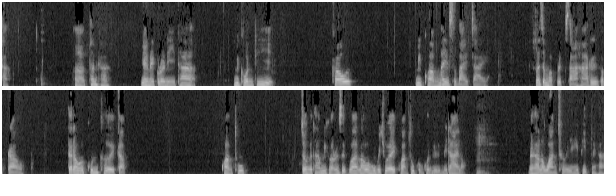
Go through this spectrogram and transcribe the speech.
ค่ะเอ่อท่านคะอย่างในกรณีถ้ามีคนที่เขามีความไม่สบายใจ แล้วจะมาปรึกษาหารือกับเรา แต่เราก็คุ้นเคยกับความทุกข์ จนกระทั่งมีความรู้สึกว่าเราก็คงไปช่วยความทุกข์ของคนอื่นไม่ได้หรอกอืมนะคะเราวางเฉยอย่างนี้ผิดไหมคะ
